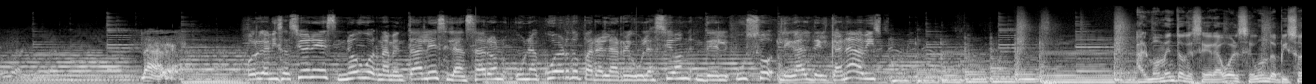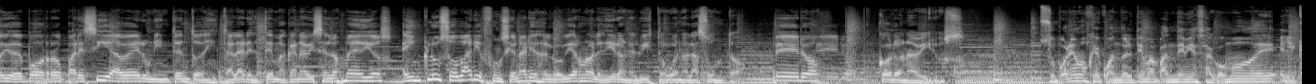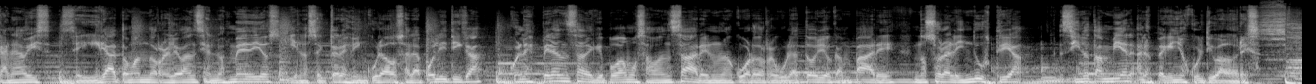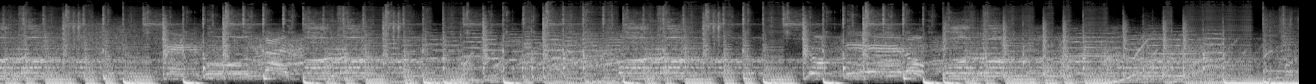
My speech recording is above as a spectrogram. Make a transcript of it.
Nada. Organizaciones no gubernamentales lanzaron un acuerdo para la regulación del uso legal del cannabis. Al momento que se grabó el segundo episodio de Porro, parecía haber un intento de instalar el tema cannabis en los medios e incluso varios funcionarios del gobierno le dieron el visto bueno al asunto. Pero, coronavirus. Suponemos que cuando el tema pandemia se acomode, el cannabis seguirá tomando relevancia en los medios y en los sectores vinculados a la política, con la esperanza de que podamos avanzar en un acuerdo regulatorio que ampare no solo a la industria, sino también a los pequeños cultivadores.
